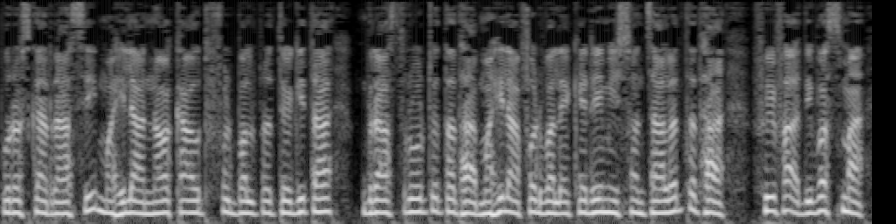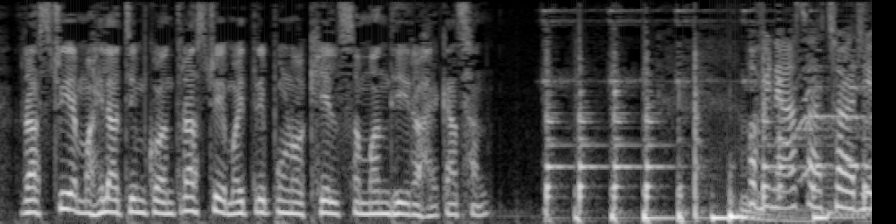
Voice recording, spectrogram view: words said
पुरस्कार राशि महिला नकआउट फुटबल प्रतियोगिता ग्रासरूट तथा महिला फुटबल एकाडेमी सञ्चालन तथा फिफा दिवसमा राष्ट्रिय महिला टीमको अन्तर्राष्ट्रिय मैत्रीपूर्ण खेल सम्बन्धी रहेका छनृ। अविनाश आचार्य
